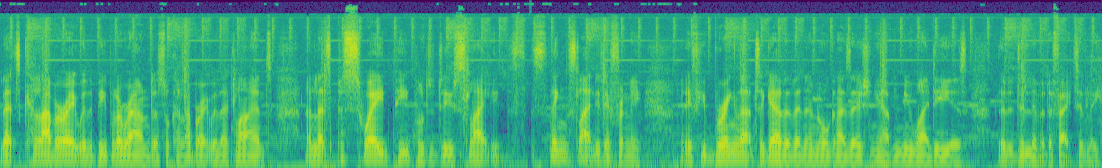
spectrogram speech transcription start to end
Let's collaborate with the people around us or collaborate with our clients. And let's persuade people to do slightly th- things slightly differently. And if you bring that together, then in an organization, you have new ideas that are delivered effectively.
